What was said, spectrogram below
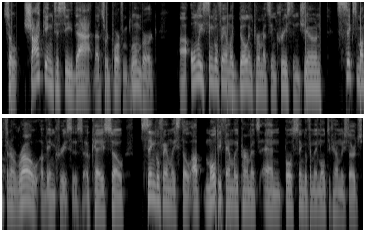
So shocking to see that. That's a report from Bloomberg. Uh, only single family building permits increased in June, six month in a row of increases. Okay. So single family still up, multifamily permits and both single family and multifamily starts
